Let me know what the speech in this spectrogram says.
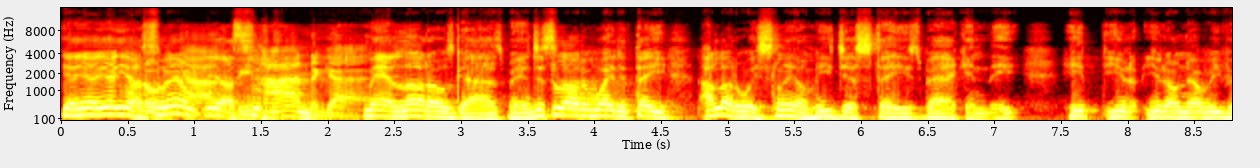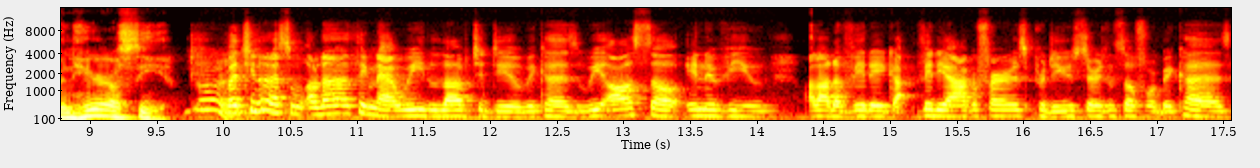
Yeah, yeah, yeah, yeah. I know Slim, the guys yeah. Slim- behind the guy. Man, love those guys, man. Just love the way that they. I love the way Slim. He just stays back and he, he you you don't never even hear or see him. But you know, that's another thing that we love to do because we also interview a lot of video videographers, producers, and so forth. Because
